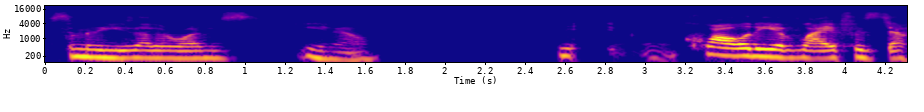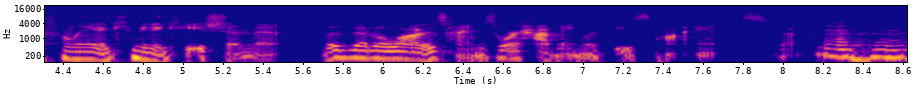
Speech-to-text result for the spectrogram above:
some of these other ones you know quality of life is definitely a communication that that a lot of times we're having with these clients. So. mm-hmm.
